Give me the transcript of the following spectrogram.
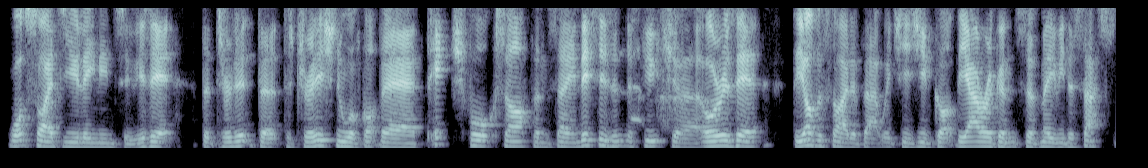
what side do you lean into? Is it that the, the traditional have got their pitchforks up and saying this isn't the future, or is it the other side of that, which is you've got the arrogance of maybe the SaaS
